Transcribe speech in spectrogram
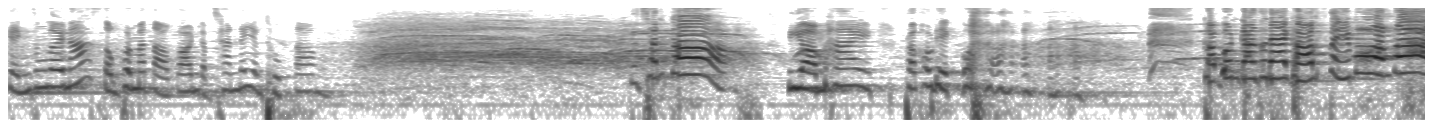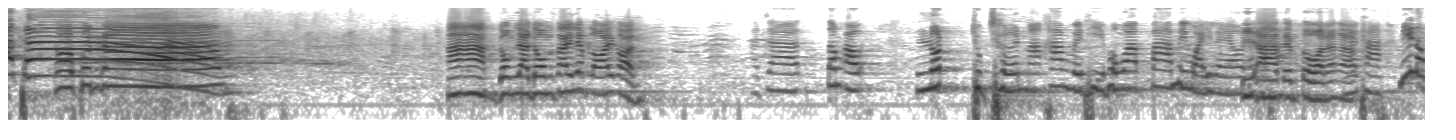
เก่งจังเลยนะ ส่งคนมาต่อกรกับฉันได้อย่างถูกต้องแต่ฉันก็ยอมให้ เพราะเขาเด็กกว่า ขอบคุณการแสดงของสีม่วงมากค่ะ ขอบคุณครับอ่าดมยาดมไซเรียบร้อยก่อน อาจจะต้องเอารถฉุกเฉินมาข้างเวที เพราะว่าป้าไม่ไหวแล้วนะคะ ER เต็มตัวนะครับนะคะนี่เรา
